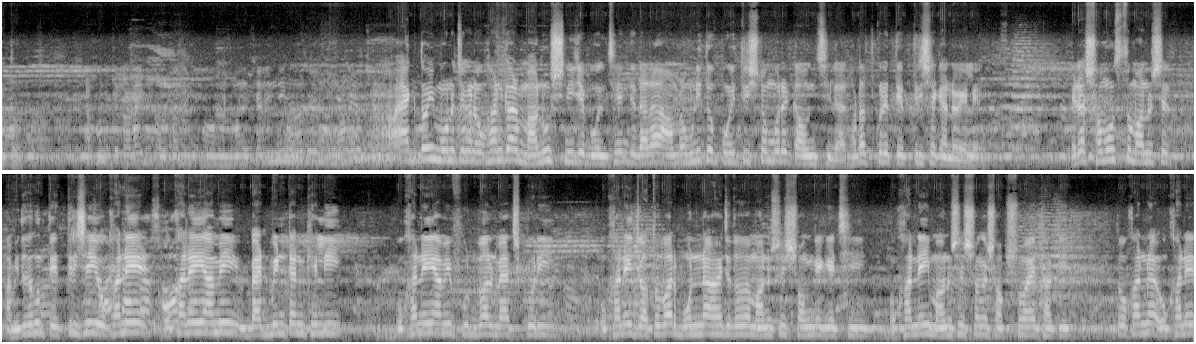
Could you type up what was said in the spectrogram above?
হতো এখন কি লড়াই মানে চ্যালেঞ্জিং হবে মনে হচ্ছে একদমই মনে হচ্ছে কারণ ওখানকার মানুষ নিজে বলছেন যে, দাদা, আমরা উনি তো পঁয়ত্রিশ নম্বরের কাউন্সিলর হঠাৎ করে তেত্রিশে কেন এলেন? এটা সমস্ত মানুষের, আমি তো তখন তেত্রিশেই ওখানে, ওখানেই আমি ব্যাডমিন্টন খেলি, ওখানেই আমি ফুটবল ম্যাচ করি, ওখানেই যতবার বন্যা হয়েছে ততবার মানুষের সঙ্গে গেছি, ওখানেই মানুষের সঙ্গে সবসময় থাকি। তো ওখানে ওখানে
